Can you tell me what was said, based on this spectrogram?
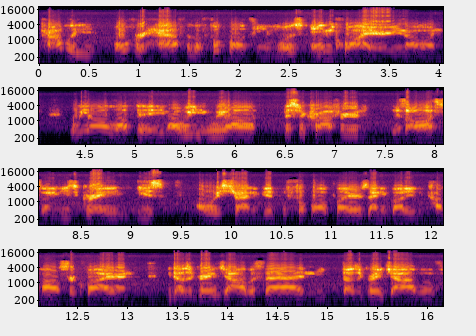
probably over half of the football team was in choir. You know, and we all loved it. You know, we we all Mr. Crawford is awesome. He's great. He's always trying to get the football players, anybody, to come out for choir, and he does a great job with that, and he does a great job of,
